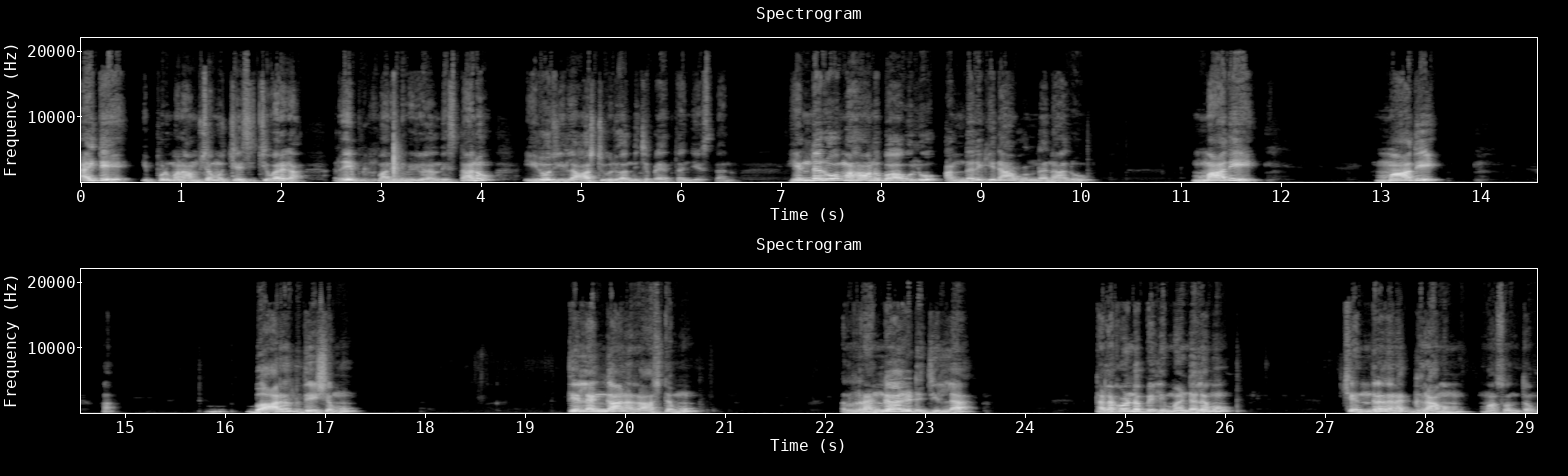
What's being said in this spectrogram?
అయితే ఇప్పుడు మన అంశం వచ్చేసి చివరగా రేపు మరిన్ని వీడియోలు అందిస్తాను. ఈరోజు ఈ లాస్ట్ వీడియో అందించే ప్రయత్నం చేస్తాను. ఎందరో మహానుభావులు అందరికీ నా వందనాలు. మాది మాది భారతదేశము తెలంగాణ రాష్ట్రము రంగారెడ్డి జిల్లా తలకొండపల్లి మండలము చంద్రధన గ్రామం మా సొంతం.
